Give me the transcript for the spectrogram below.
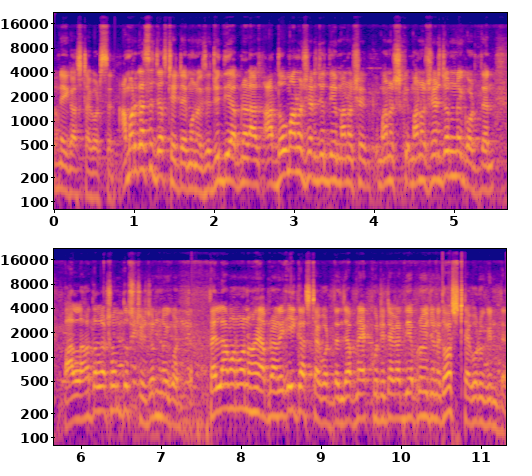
আপনি এই কাজটা করছেন। আমার কাছে জাস্ট এটাই মনে হয়েছে, যদি আপনার আদৌ মানুষের যদি মানুষের মানুষকে মানুষের জন্যই করতেন বা আল্লাহ তালা সন্তুষ্টির জন্যই করতেন তাহলে আমার মনে হয় আপনারা এই কাজটা করতেন যে আপনি এক কোটি টাকা দিয়ে প্রয়োজনে দশটা গরু কিনতেন।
